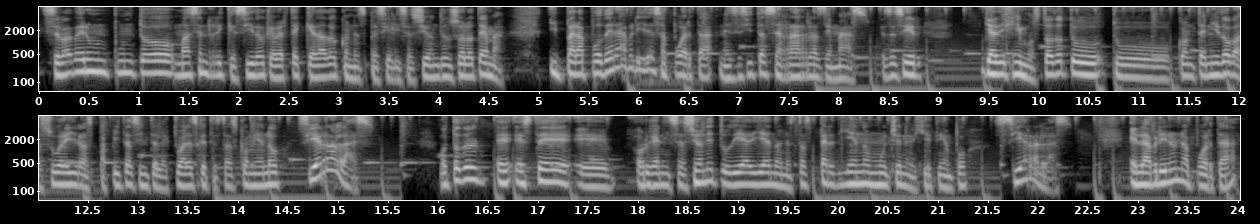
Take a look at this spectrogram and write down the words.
se va a ver un punto más enriquecido que haberte quedado con especialización de un solo tema. Y para poder abrir esa puerta necesitas cerrar las demás. Es decir, ya dijimos, todo tu, tu contenido basura y las papitas intelectuales que te estás comiendo, ciérralas. O todo el- eh, este eh, organización de tu día a día donde estás perdiendo mucha energía y tiempo, ciérralas. El abrir una puerta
